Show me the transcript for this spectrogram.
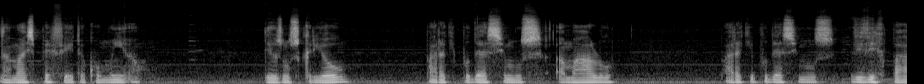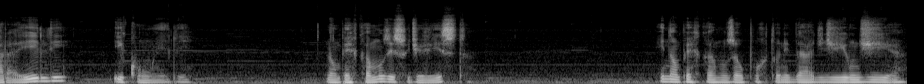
na mais perfeita comunhão. Deus nos criou para que pudéssemos amá-lo, para que pudéssemos viver para Ele e com Ele. Não percamos isso de vista e não percamos a oportunidade de um dia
